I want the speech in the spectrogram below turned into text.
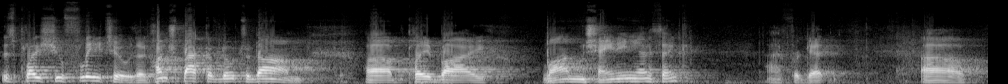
this place you flee to, the Hunchback of Notre Dame, uh, played by Lon Chaney, I think. I forget. Uh,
